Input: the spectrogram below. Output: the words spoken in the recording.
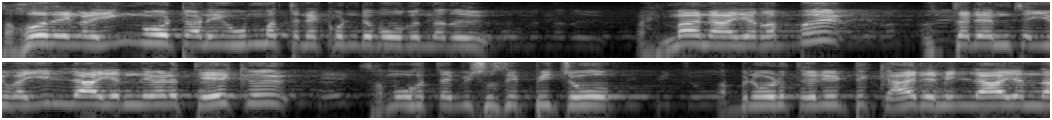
സഹോദരങ്ങളെ ഇങ്ങോട്ടാണ് ഈ ഉമ്മത്തിനെ കൊണ്ടുപോകുന്നത്. റഹ്മാനായ റബ്ബ് ഉത്തരം ചെയ്യുകയില്ല എന്നിടത്തേക്ക് സമൂഹത്തെ വിശ്വസിപ്പിച്ചു. റബ്ബിനോട് തേടിയിട്ട് കാര്യമില്ല എന്ന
